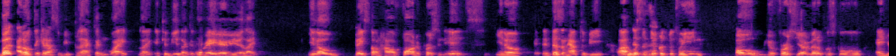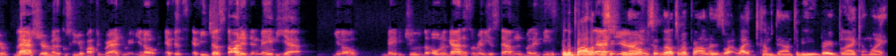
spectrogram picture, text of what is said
But I don't think it has to be black and white. Like it could be like a gray area, like you know, based on how far the person is. You know, it doesn't have to be. Uh, there's a difference between oh, your first year in medical school and your last year in medical school, you're about to graduate. You know, if it's if he just started, then maybe yeah, you know, maybe choose the older guy that's already established. But if he's But the problem, see, no, and- so the ultimate problem is what life comes down to being very black and white.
